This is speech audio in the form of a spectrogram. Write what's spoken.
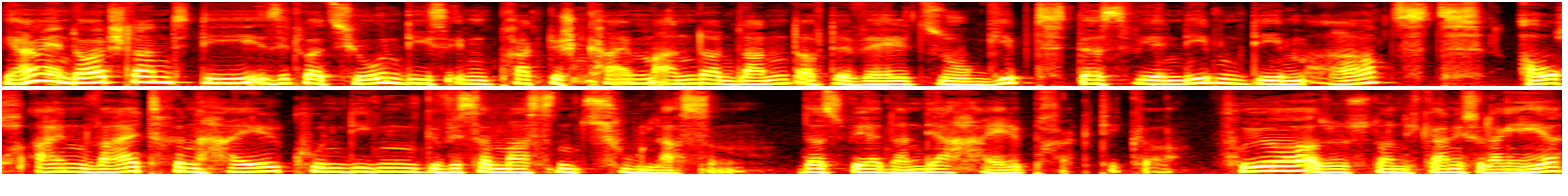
Wir haben ja in Deutschland die Situation, die es in praktisch keinem anderen Land auf der Welt so gibt, dass wir neben dem Arzt auch einen weiteren Heilkundigen gewissermaßen zulassen. Das wäre dann der Heilpraktiker. Früher, also ist noch nicht gar nicht so lange her,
